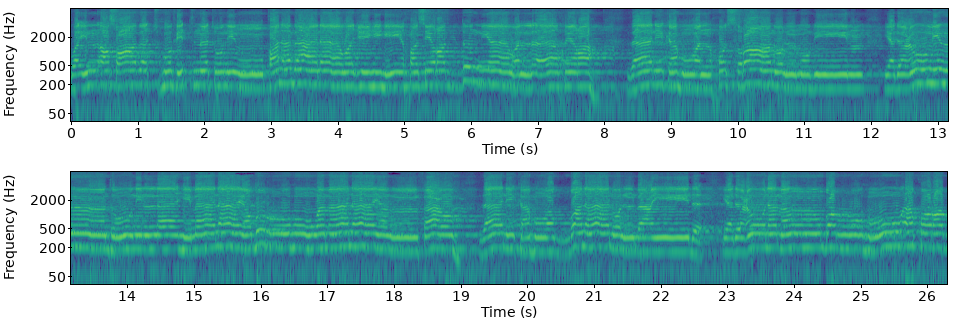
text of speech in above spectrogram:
وإن أصابته فتنة انقلب على وجهه خسر الدنيا والآخرة. ذلك هو الخسران المبين. يدعو من دون الله ما لا يضره وما لا ينفعه. ذلك هو الضلال البعيد. يدعون من ضره أقرب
